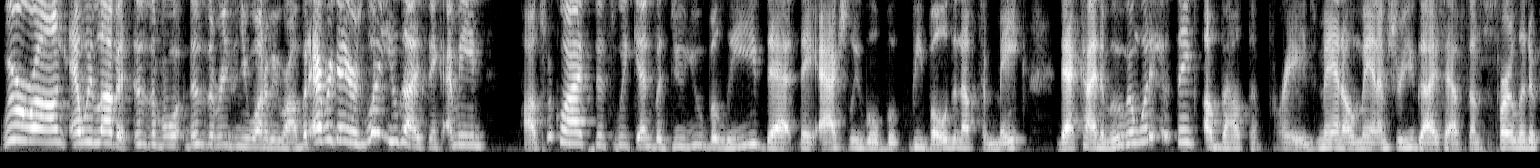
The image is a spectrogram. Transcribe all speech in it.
we were wrong and we love it. This is the this is the reason you want to be wrong. But everydayers, what do you guys think? I mean, Hawks were quiet this weekend, but do you believe that they actually will be bold enough to make that kind of move? And what do you think about the Braves? Man, oh man, I'm sure you guys have some superlative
